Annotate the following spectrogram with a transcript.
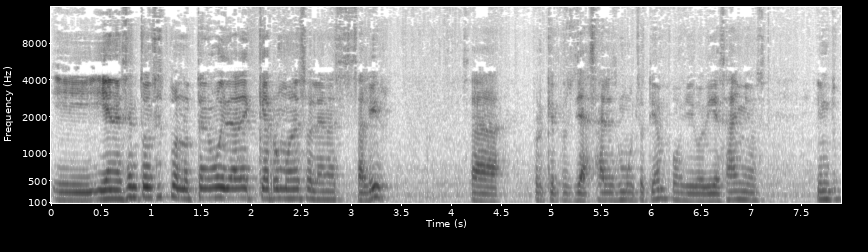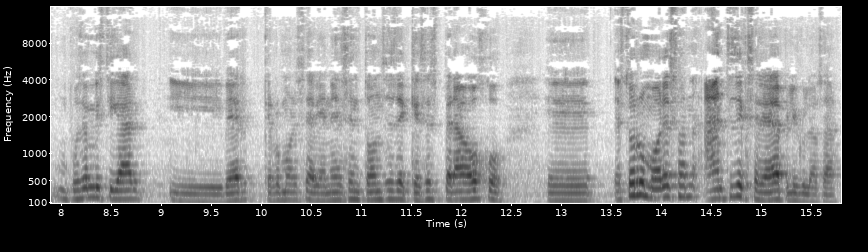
Y, y en ese entonces pues no tengo idea de qué rumores solían salir. O sea, porque pues ya sales mucho tiempo, digo 10 años. Y me puse a investigar y ver qué rumores se habían en ese entonces, de qué se esperaba. Ojo, eh, estos rumores son antes de que saliera la película, o sea,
